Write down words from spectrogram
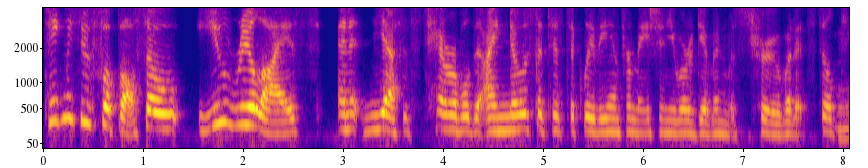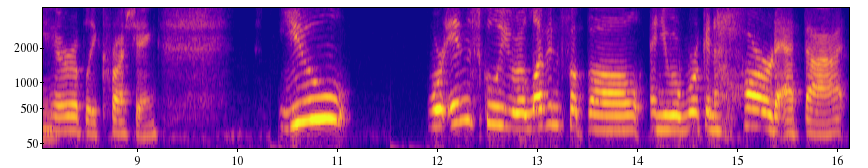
take me through football. So you realized, and it, yes, it's terrible that I know statistically the information you were given was true, but it's still Mhm. terribly crushing. You were in school, you were loving football, and you were working hard at that.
